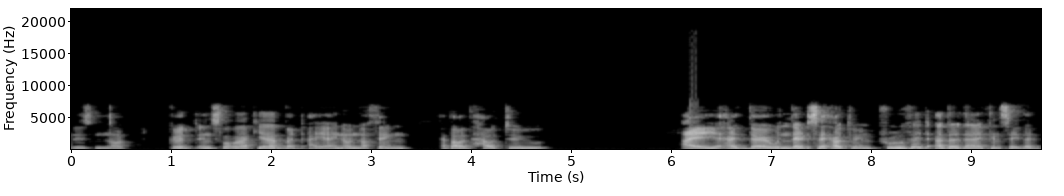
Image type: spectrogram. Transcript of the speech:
is not good in Slovakia, but I, I know nothing about how to. I, I wouldn't dare to say how to improve it, other than I can say that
